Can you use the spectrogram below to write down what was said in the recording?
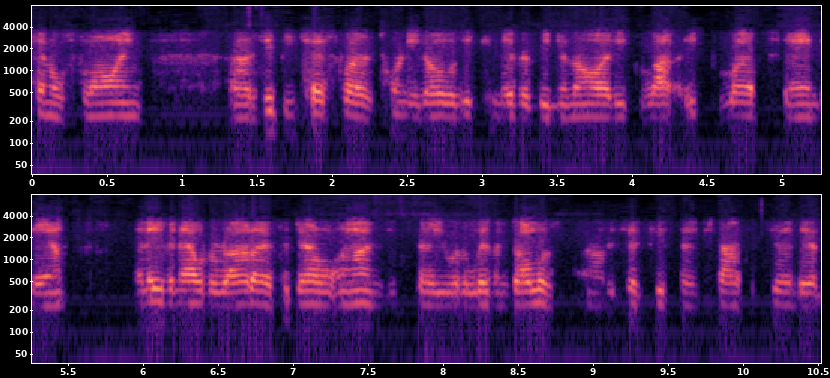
kennels flying. Uh, Zippy Tesla at twenty dollars. It can never be denied. It, lo- it loves Sandown. And even Eldorado for Daryl Holmes, it's value at eleven dollars. Uh, it's had fifteen starts at turn down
